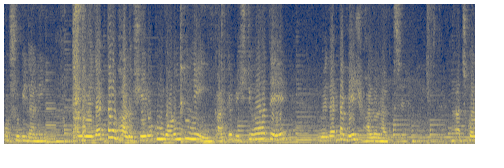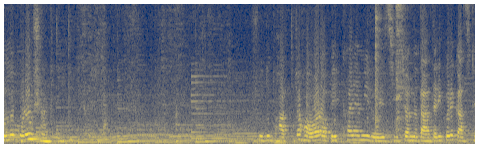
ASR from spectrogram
অসুবিধা নেই। আর ওয়েদারটাও ভালো সেই রকম গরম তো নেই। কালকে বৃষ্টি হওয়াতে ওয়েদারটা বেশ ভালো লাগছে। কাজকর্ম করেও শান্তি। শুধু ভাতটা হওয়ার অপেক্ষায় আমি রয়েছি। চলো তাড়াতাড়ি করে কাজটা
